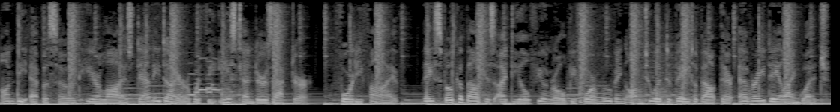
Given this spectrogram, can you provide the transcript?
On the episode Here Lies Danny Dyer with the EastEnders actor, 45, they spoke about his ideal funeral before moving on to a debate about their everyday language.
